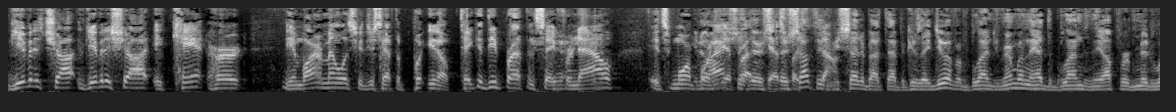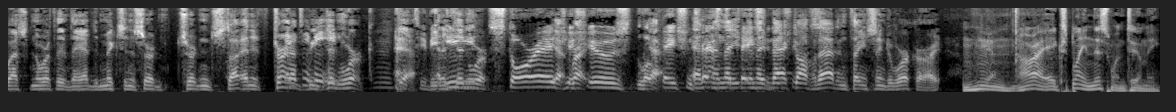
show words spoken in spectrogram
Give it a shot. Give it a shot. It can't hurt. The environmentalists, you just have to put, you know, take a deep breath and say, for now, it's more You know, important actually, there's, there's prices something to be said about that because they do have a blend. You remember when they had the blend in the upper Midwest, North, and they had to mix in a certain certain stuff, and it turned out to be MTBE. didn't work. Mhm. Yeah, MTBE, and it didn't work. storage Yeah, right. issues, location, and, and they, and they backed issues. off of that, and things seemed to work all right. Mhm. All right, explain this one to me.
